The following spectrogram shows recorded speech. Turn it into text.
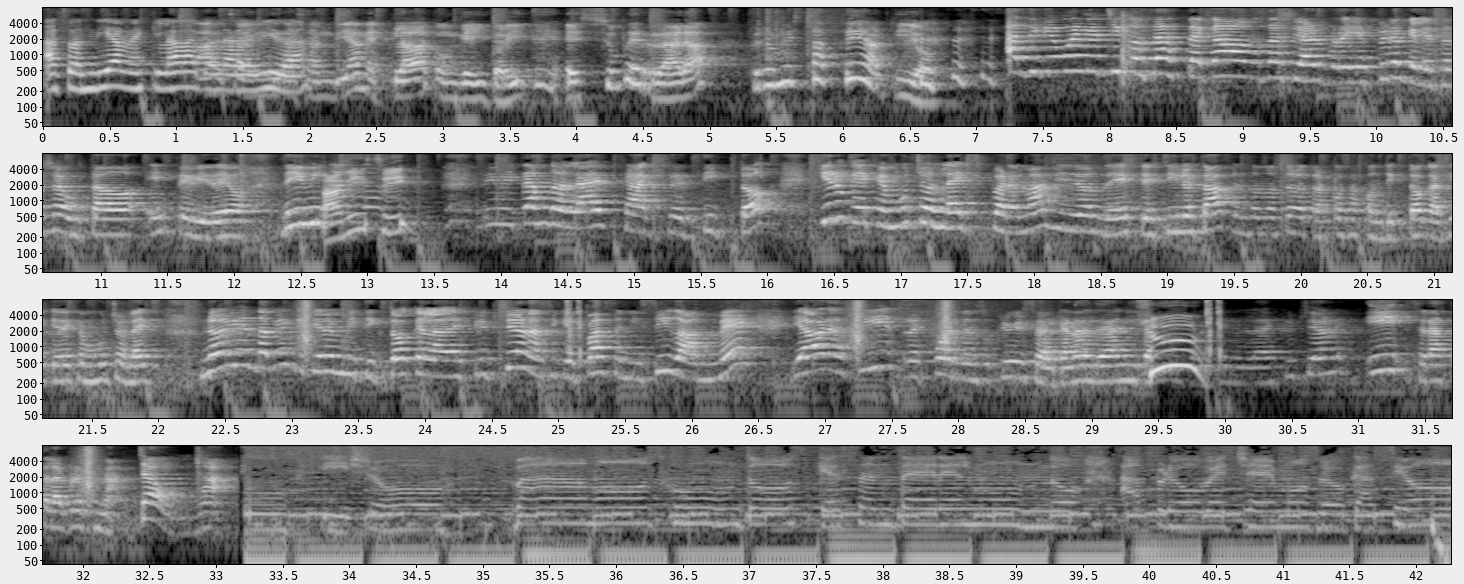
A sandía mezclada Ah, con la sandía- bebida. sandía mezclada con Gatorade. Es súper rara, pero no está fea, tío. Así que bueno chicos, hasta acá vamos a llegar por hoy. Espero que les haya gustado este video de A mí sí. Life hacks de TikTok. Quiero que dejen muchos likes para más videos de este estilo. Estaba pensando hacer otras cosas con TikTok, así que dejen muchos likes. No olviden también que tienen mi TikTok en la descripción, así que pasen y síganme. Y ahora sí, recuerden suscribirse al canal de Dani también, Sí. en la descripción. Y será hasta la próxima. Chao. Y yo vamos juntos que se entere el mundo aprovechemos la ocasión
